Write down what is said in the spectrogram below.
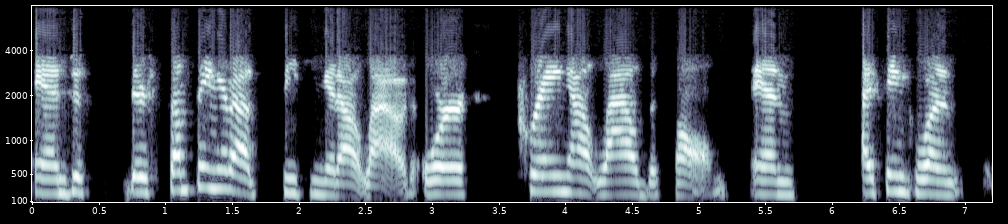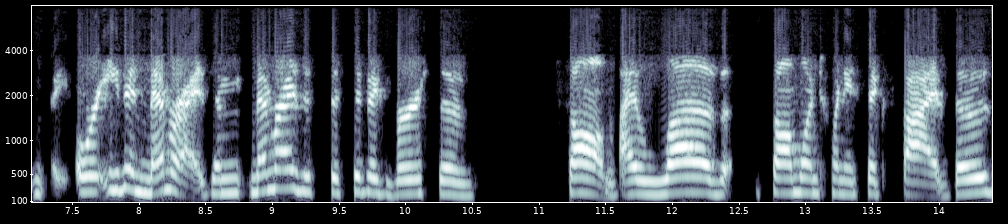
And just there's something about speaking it out loud or praying out loud the psalms. And I think one, or even memorize and memorize a specific verse of Psalms. I love Psalm 126, 5. Those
